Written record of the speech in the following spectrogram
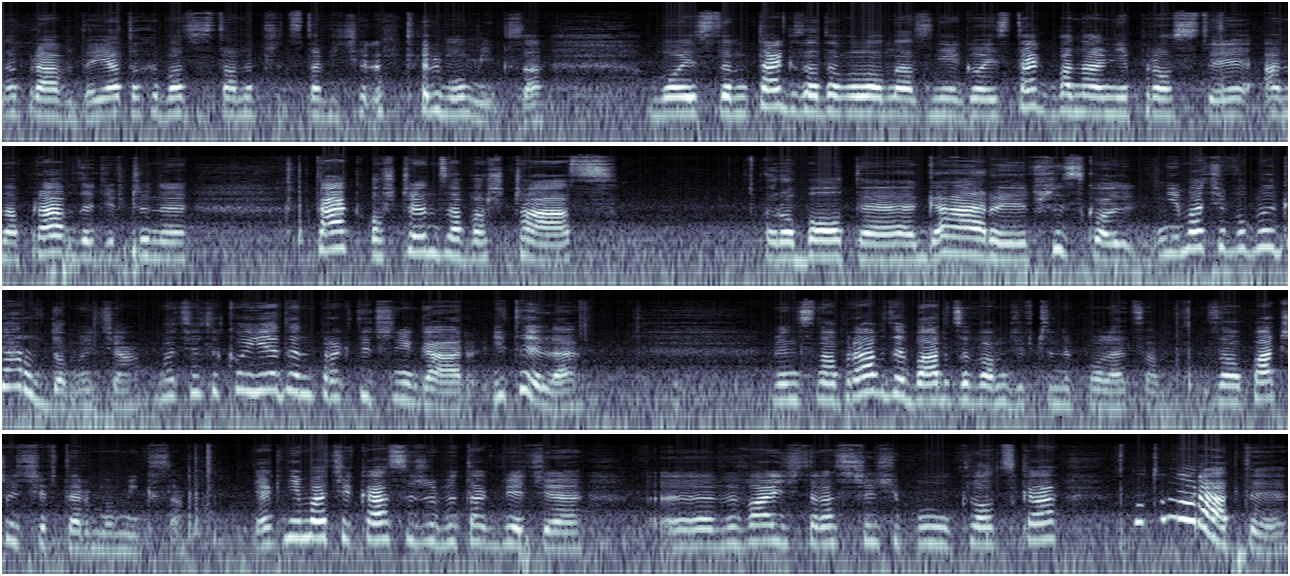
naprawdę. Ja to chyba zostanę przedstawicielem Thermomixa, bo jestem tak zadowolona z niego, jest tak banalnie prosty, a naprawdę dziewczyny tak oszczędza Wasz czas, robotę, gary, wszystko. Nie macie w ogóle garów do mycia. Macie tylko jeden praktycznie gar i tyle. Więc naprawdę bardzo Wam dziewczyny polecam. Zaopatrzyć się w Thermomixa. Jak nie macie kasy, żeby tak wiecie, e, wywalić teraz 6,5 klocka, no to na raty.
